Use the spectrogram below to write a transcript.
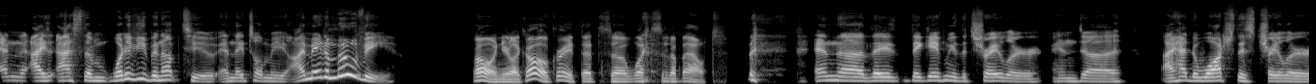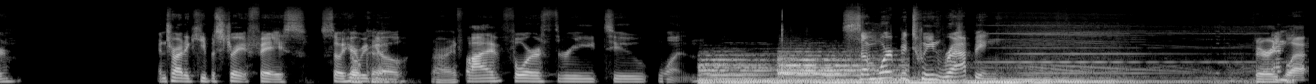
And I asked them, What have you been up to? And they told me, I made a movie. Oh, and you're like, "Oh, great. That's uh what's it about?" And uh, they they gave me the trailer, and uh, I had to watch this trailer and try to keep a straight face. So here we go. All right. Five, four, three, two, one. Somewhere between rapping. Very And- black,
